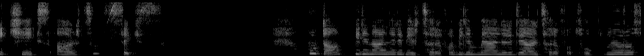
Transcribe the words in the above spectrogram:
2x artı 8. Burada bilinenleri bir tarafa, bilinmeyenleri diğer tarafa topluyoruz.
